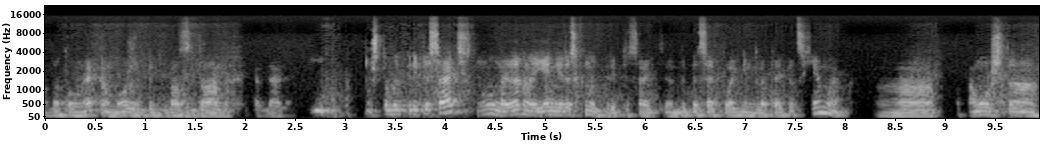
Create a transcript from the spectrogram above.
bottleneck может быть баз данных и так далее. Чтобы переписать, ну, наверное, я не рискну переписать, дописать плагин для typed схемы, потому что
